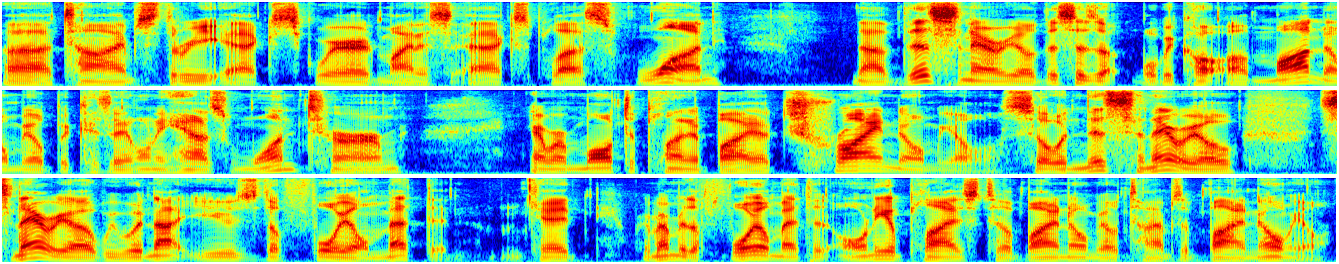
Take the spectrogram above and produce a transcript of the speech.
uh, times 3x squared minus x plus 1. Now this scenario, this is a, what we call a monomial because it only has one term and we're multiplying it by a trinomial. So in this scenario, scenario we would not use the FOIL method. Okay, remember the FOIL method only applies to a binomial times a binomial.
